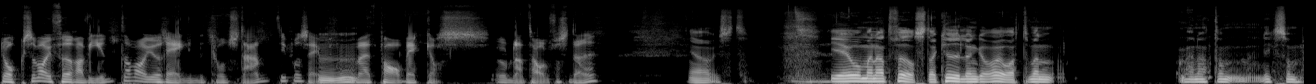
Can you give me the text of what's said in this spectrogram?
Dock så var ju förra vintern var ju regn konstant i princip. Mm. Med ett par veckors undantag för snö. ja visst. Jo men att första kulen går åt men, men att de liksom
